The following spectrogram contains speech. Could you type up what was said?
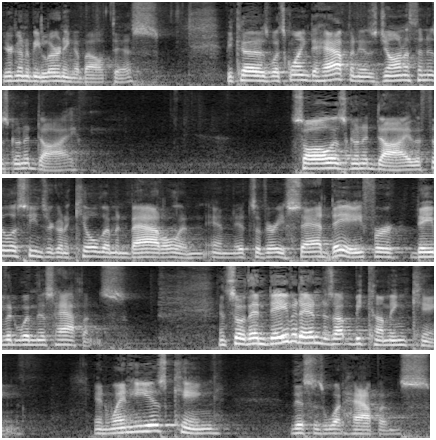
You're going to be learning about this because what's going to happen is Jonathan is going to die. Saul is going to die. The Philistines are going to kill them in battle, and, and it's a very sad day for David when this happens. And so then David ends up becoming king. And when he is king, this is what happens.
